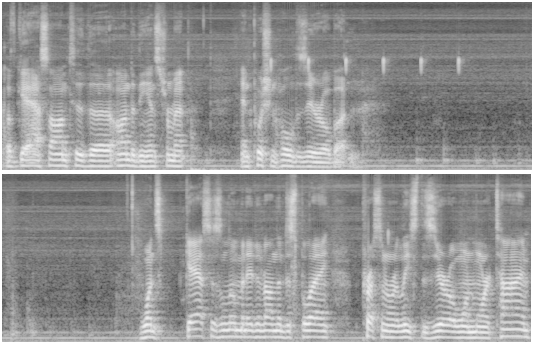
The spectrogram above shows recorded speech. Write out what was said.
of gas onto the onto the instrument and push and hold the zero button. Once gas is illuminated on the display, press and release the zero one more time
